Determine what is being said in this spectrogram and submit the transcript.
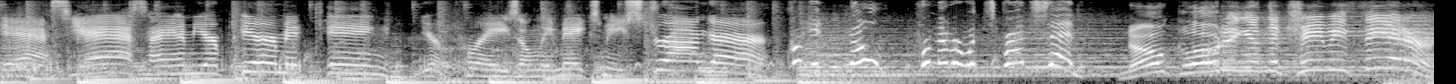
Yes, yes, I am your pyramid king. Your praise only makes me stronger. Cricket, no! Remember what Scratch said! No gloating in the Chibi Theater!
